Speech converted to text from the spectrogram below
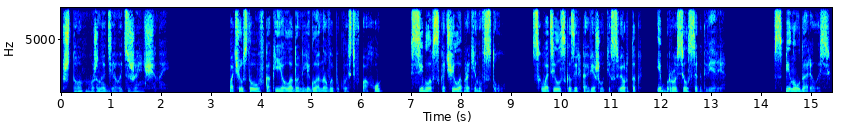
что можно делать с женщиной». Почувствовав, как ее ладонь легла на выпуклость в паху, Сибла вскочила, протянув стул. Схватил с козырька вешалки сверток и бросился к двери. В спину ударилось.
